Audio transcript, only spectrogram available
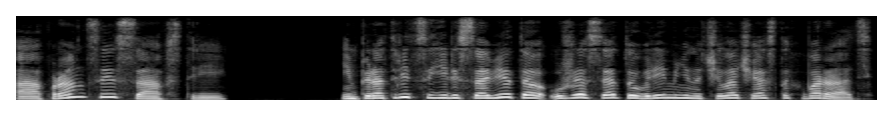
а Франция с Австрией. Императрица Елисавета уже с этого времени начала часто хворать.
